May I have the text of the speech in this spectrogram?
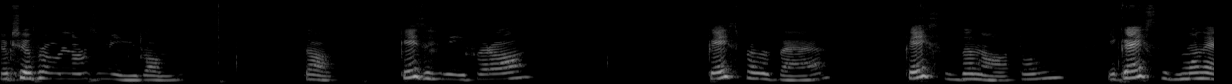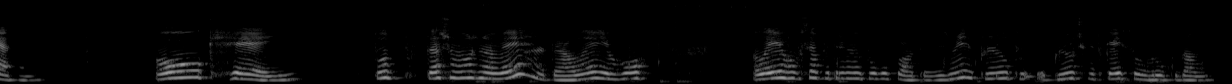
Якщо я правильно розумію, да. Так. Кейс Гріфера. Кейс ПВП. Кейс з донатом. І кейс з монетами. Окей. Тут те, що можна виграти, але його. Але його все потрібно покупати. Візьміть ключ, ключ від кейсу в руку дам.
